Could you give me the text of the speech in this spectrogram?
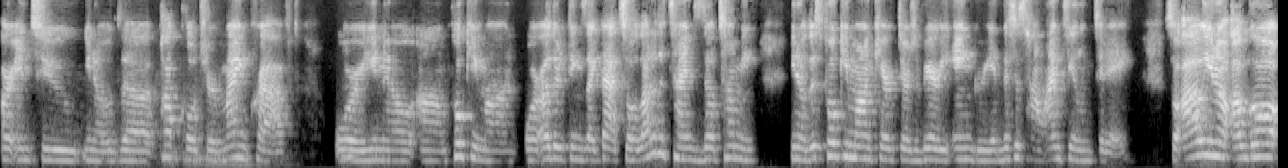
are into you know the pop culture minecraft or you know um, pokemon or other things like that. So a lot of the times they'll tell me you know this pokemon character is very angry and this is how i'm feeling today. So i'll you know i'll go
